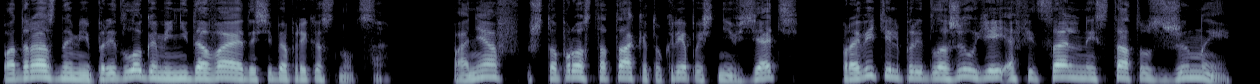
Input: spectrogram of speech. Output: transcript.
под разными предлогами не давая до себя прикоснуться. Поняв, что просто так эту крепость не взять, правитель предложил ей официальный статус жены,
